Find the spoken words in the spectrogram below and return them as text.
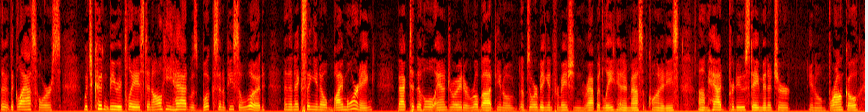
the the glass horse which couldn't be replaced, and all he had was books and a piece of wood. And the next thing you know, by morning, back to the whole android or robot, you know, absorbing information rapidly and in massive quantities, um, had produced a miniature, you know, Bronco.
